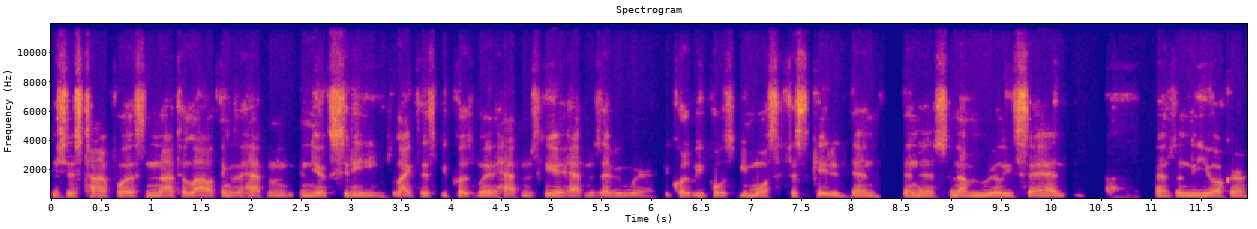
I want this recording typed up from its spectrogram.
it's just time for us not to allow things to happen in New York City like this because when it happens here, it happens everywhere because we're supposed to be more sophisticated than than this. And I'm really sad uh, as a New Yorker.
